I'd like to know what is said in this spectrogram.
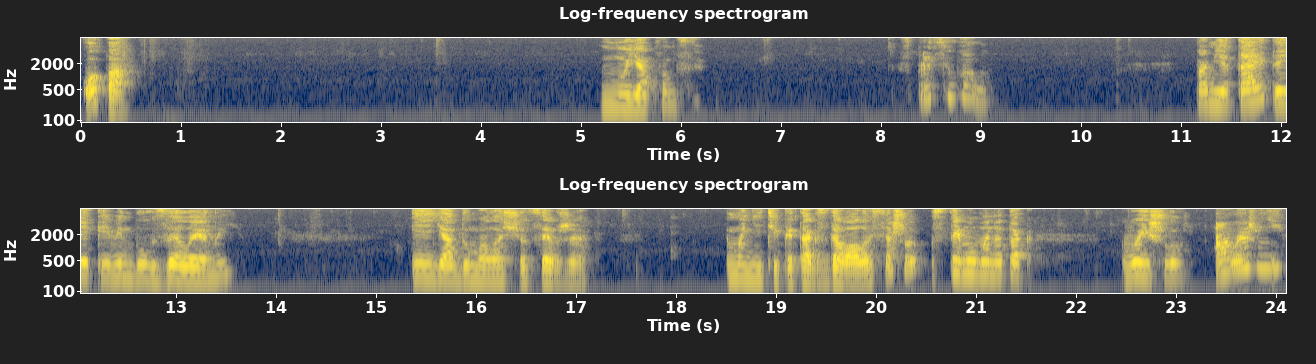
Опа! Ну, як вам це? Спрацювало. Пам'ятаєте, який він був зелений? І я думала, що це вже Мені тільки так здавалося, що з тим у мене так вийшло, але ж ні.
